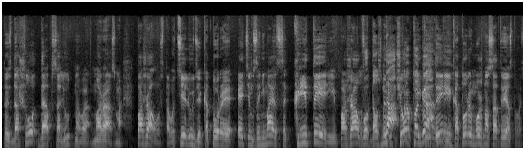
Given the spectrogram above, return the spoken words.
То есть дошло до абсолютного маразма. Пожалуйста, вот те люди, которые этим занимаются, критерии, пожалуйста, вот, должны да, быть четкие пропаганды. критерии, которым можно соответствовать.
